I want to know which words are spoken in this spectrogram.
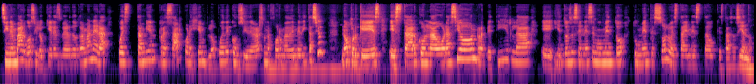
Sin embargo, si lo quieres ver de otra manera, pues también rezar, por ejemplo, puede considerarse una forma de meditación, ¿no? Porque es estar con la oración, repetirla, eh, y entonces en ese momento tu mente solo está en esto que estás haciendo.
